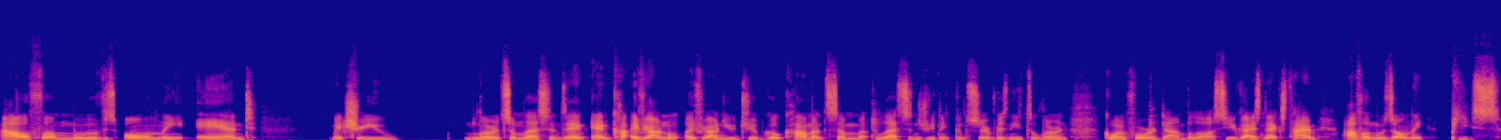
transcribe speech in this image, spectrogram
alpha moves only and make sure you learn some lessons. And and if you're on if you're on YouTube, go comment some lessons you think conservatives need to learn going forward down below. I'll see you guys next time. Alpha moves only. Peace.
